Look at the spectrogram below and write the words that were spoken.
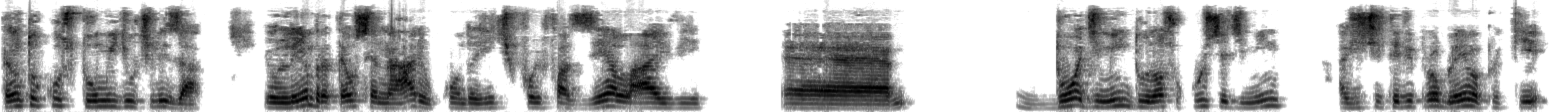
tanto costume de utilizar. Eu lembro até o cenário quando a gente foi fazer a live é, do admin, do nosso curso de admin, a gente teve problema porque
